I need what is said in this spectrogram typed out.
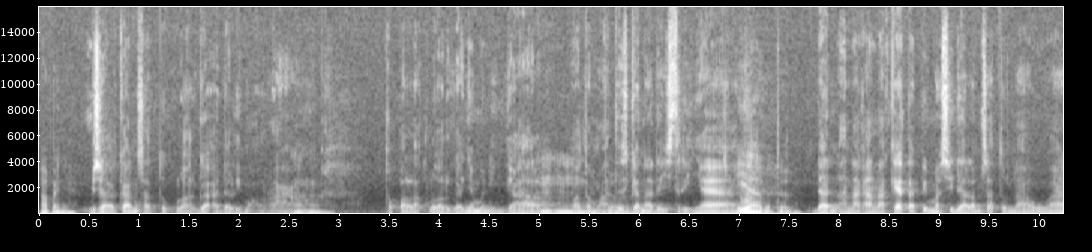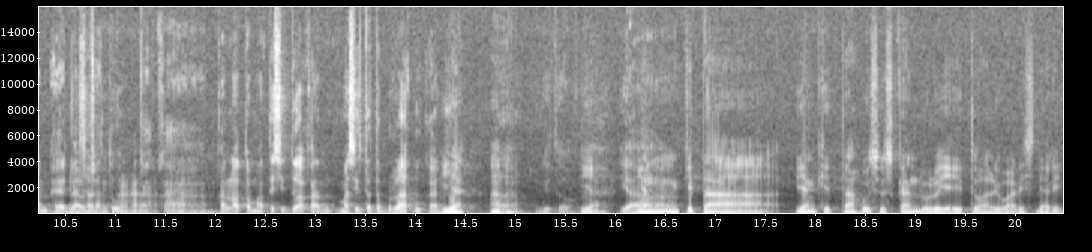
Apanya? Misalkan satu keluarga ada lima orang. Kepala keluarganya meninggal, otomatis kan ada istrinya. Iya, betul. dan anak-anaknya tapi masih dalam satu naungan eh dalam Satu satu, kakak. kakak, kan otomatis itu akan masih tetap berlaku kan Iya, Nah, gitu Iya. Ya. Yang kita yang kita khususkan dulu yaitu ahli waris dari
